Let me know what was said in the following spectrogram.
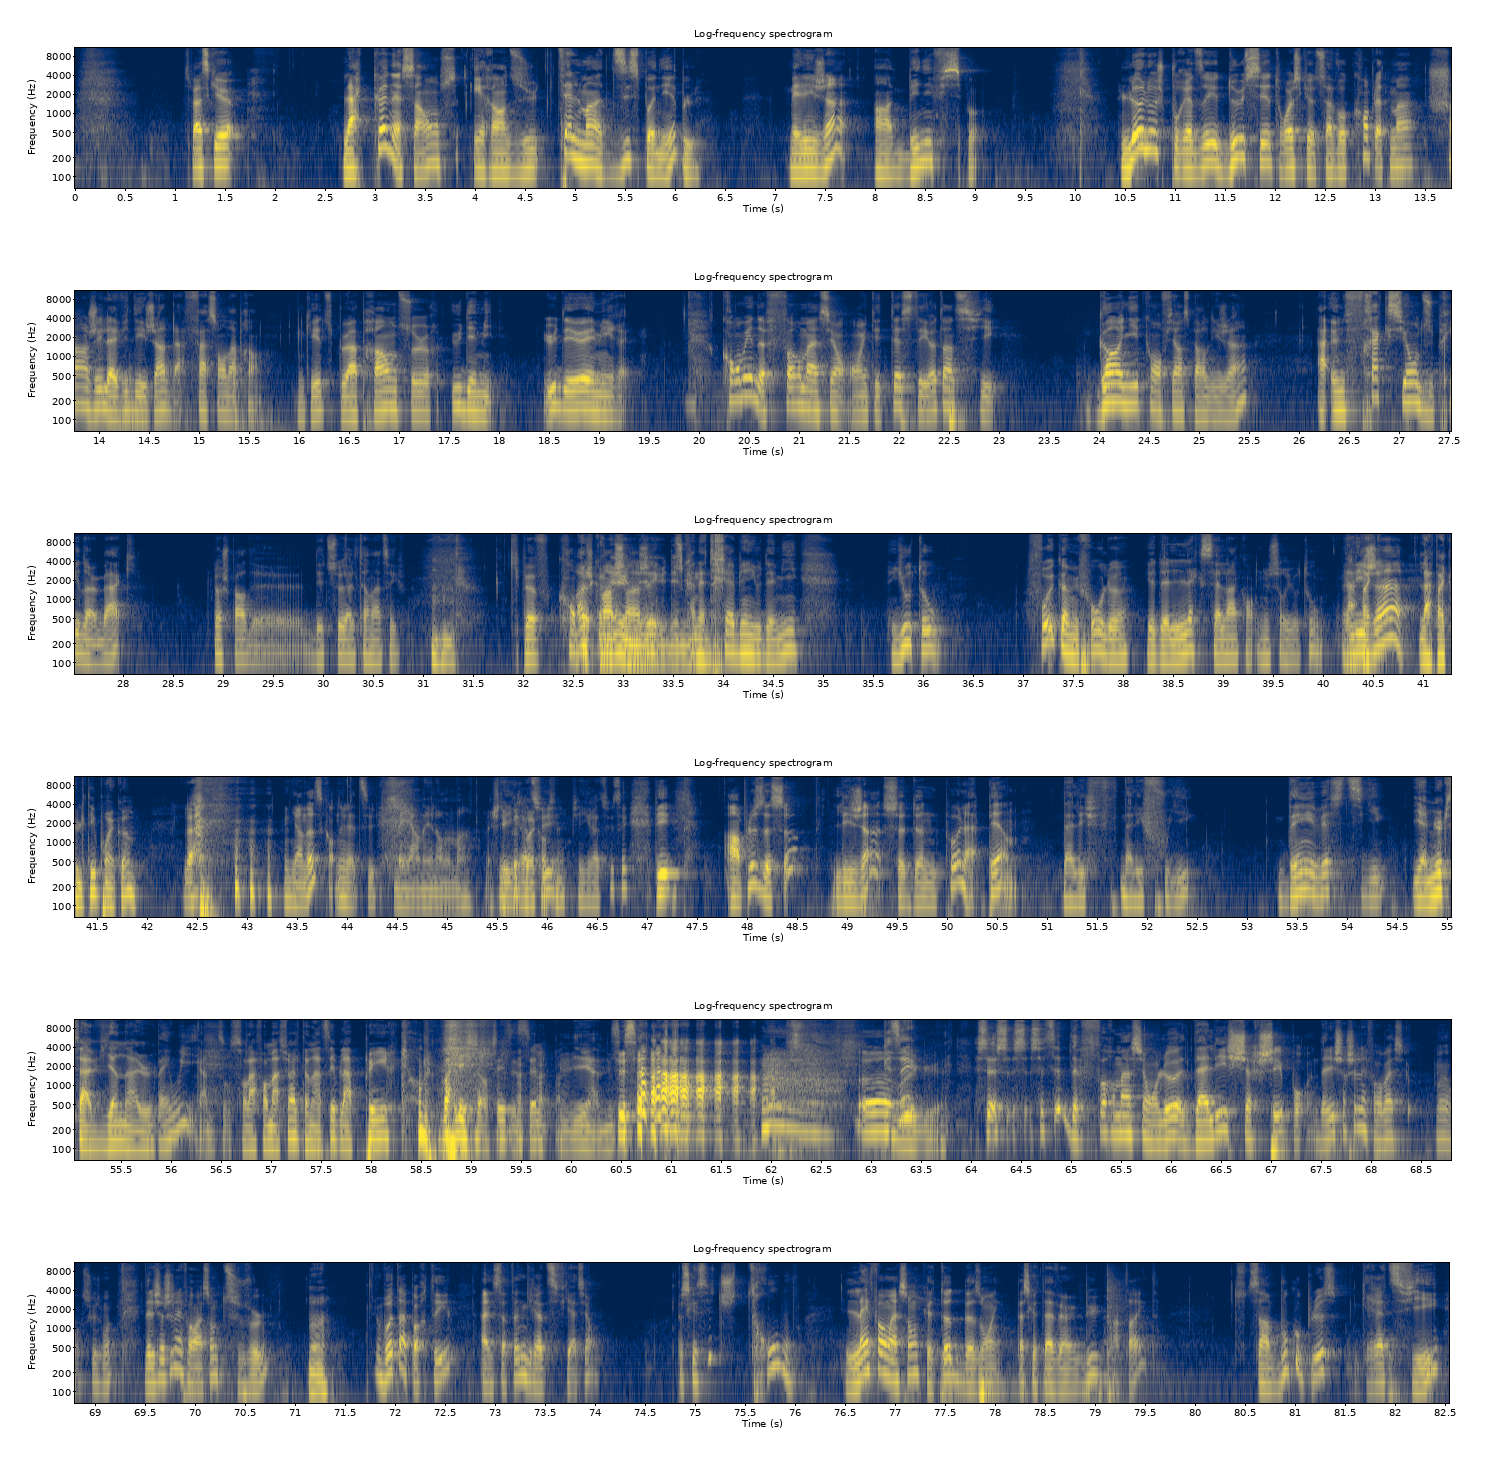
C'est parce que la connaissance est rendue tellement disponible, mais les gens en bénéficient pas. Là, là, je pourrais dire deux sites où est-ce que ça va complètement changer la vie des gens de la façon d'apprendre. OK? Tu peux apprendre sur Udemy, UDEMY. Combien de formations ont été testées, authentifiées, gagnées de confiance par les gens à une fraction du prix d'un bac? Là, je parle de- d'études alternatives. Qui peuvent complètement connais une, changer. Udemy. Je connais très bien Udemy. YouTube. Fouille comme il faut, là. Il y a de l'excellent contenu sur YouTube. La les gens, Lafaculté.com. là, il y en a du contenu là-dessus. Mais il y en a énormément. Mais je Puis il est t'écoute, ouais, gratuit. Puis il est gratuit, tu sais. Puis en plus de ça, les gens se donnent pas la peine d'aller d'aller fouiller, d'investiguer. Il y a mieux que ça vienne à eux. Ben oui. Quand- sur- la formation alternative, la pire qu'on peut pas aller chercher, c'est celle qui vient à nous. C'est ça. Oh Puis sais, my God. ce, ce- ce type de formation-là, d'aller chercher pour d'aller chercher l'information, ouais, excuse-moi, d'aller chercher l'information que tu veux, Ouais. Va t'apporter à une certaine gratification. Parce que si tu trouves l'information que tu as de besoin, parce que tu avais un but en tête, tu te sens beaucoup plus gratifié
